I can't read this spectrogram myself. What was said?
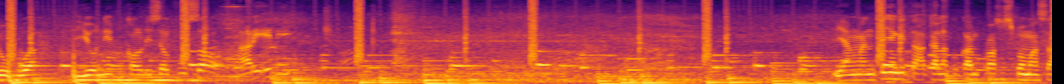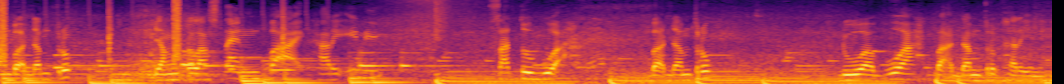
Dua buah unit diesel fuso hari ini yang nantinya kita akan lakukan proses pemasang bak dam truk yang telah standby hari ini. Satu buah bak dam truk dua buah bak dam truk hari ini.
